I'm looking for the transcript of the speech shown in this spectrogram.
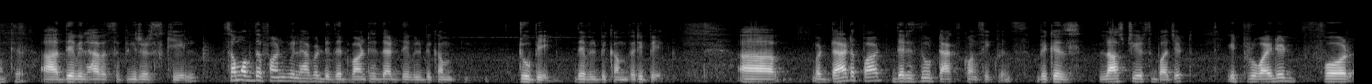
Okay. Uh, they will have a superior scale. Some of the funds will have a disadvantage that they will become too big. They will become very big. Uh, but that apart, there is no tax consequence because last year's budget it provided for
